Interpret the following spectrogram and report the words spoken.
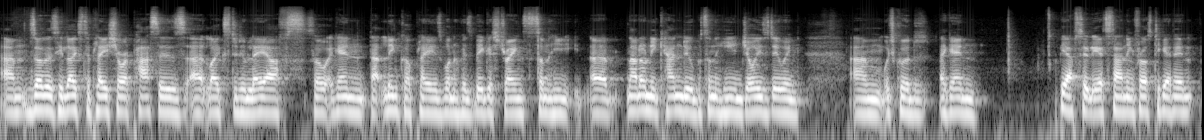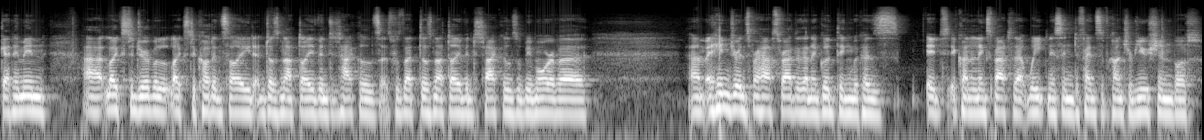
Um, his others, he likes to play short passes, uh, likes to do layoffs. So, again, that link up play is one of his biggest strengths, something he uh, not only can do, but something he enjoys doing, um, which could, again, be absolutely outstanding for us to get in, get him in. Uh, likes to dribble, likes to cut inside, and does not dive into tackles. I suppose that does not dive into tackles would be more of a um, a hindrance perhaps rather than a good thing because it, it kind of links back to that weakness in defensive contribution. But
